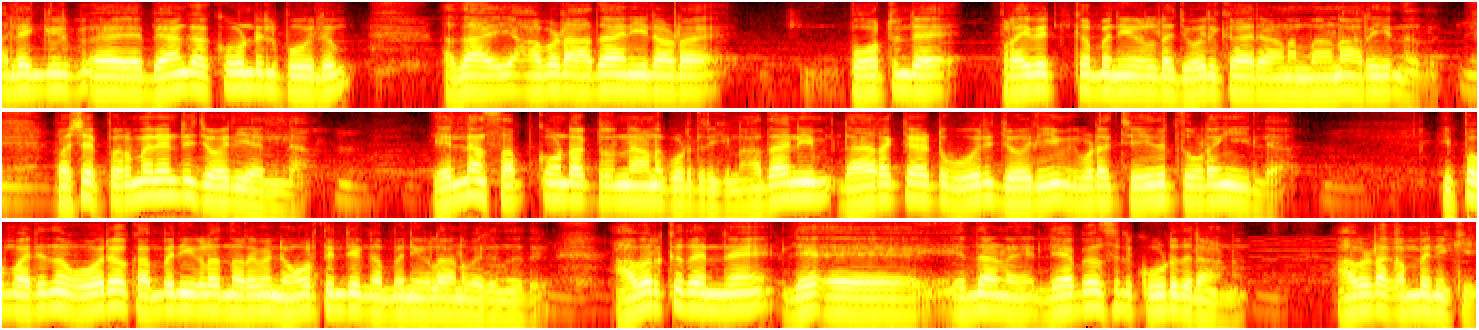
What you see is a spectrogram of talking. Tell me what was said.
അല്ലെങ്കിൽ ബാങ്ക് അക്കൗണ്ടിൽ പോലും അതായി അവിടെ അദാനിയിൽ അവിടെ പോർട്ടിന്റെ പ്രൈവറ്റ് കമ്പനികളുടെ ജോലിക്കാരാണെന്നാണ് അറിയുന്നത്. പക്ഷേ പെർമനന്റ് ജോലിയല്ല. എല്ലാം സബ് കോൺട്രാക്ടറിനാണ് കൊടുത്തിരിക്കുന്നത്. അദാനിയും ഡയറക്റ്റായിട്ട് ഒരു ജോലിയും ഇവിടെ ചെയ്തിട്ട് തുടങ്ങിയില്ല. ഇപ്പം വരുന്ന ഓരോ കമ്പനികളെന്ന് പറയുമ്പോൾ നോർത്ത് ഇന്ത്യൻ കമ്പനികളാണ് വരുന്നത്. അവർക്ക് തന്നെ എന്താണ് ലേബേഴ്സിൽ കൂടുതലാണ് അവരുടെ കമ്പനിക്ക്.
